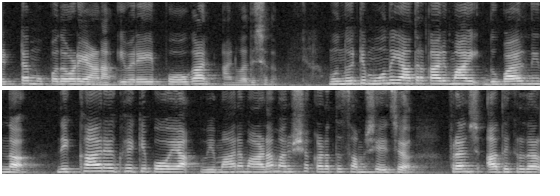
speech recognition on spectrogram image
എട്ട് മുപ്പതോടെയാണ് ഇവരെ പോകാൻ അനുവദിച്ചത്. മുന്നൂറ്റി മൂന്ന് യാത്രക്കാരുമായി ദുബായിൽ നിന്ന് നിക്കാരഗ്വയ്ക്ക് പോയ വിമാനമാണ് മനുഷ്യക്കടത്ത് സംശയിച്ച് ഫ്രഞ്ച് അധികൃതർ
